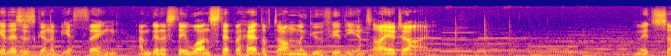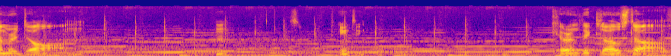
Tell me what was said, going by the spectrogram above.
Okay, this is gonna be a thing. I'm gonna stay one step ahead of Donald and Goofy the entire time. Midsummer Dawn. Hmm. It's a painting. Currently closed off.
